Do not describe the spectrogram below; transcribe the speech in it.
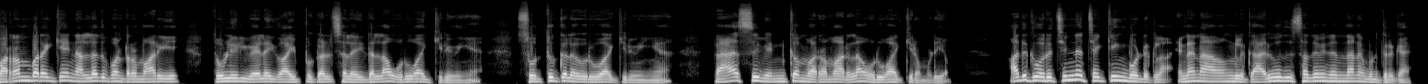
பரம்பரைக்கே நல்லது பண்ணுற மாதிரி தொழில் வேலை வாய்ப்புகள் சில இதெல்லாம் உருவாக்கிடுவீங்க சொத்துக்களை உருவாக்கிடுவீங்க பேசிவ் இன்கம் வர மாதிரிலாம் உருவாக்கிட முடியும். அதுக்கு ஒரு சின்ன செக்கிங் போட்டுக்கலாம். ஏன்னா நான் உங்களுக்கு அறுபது சதவீதம் தானே கொடுத்துருக்கேன்.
